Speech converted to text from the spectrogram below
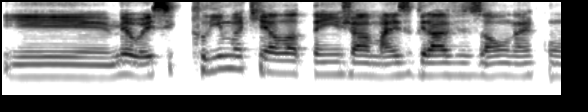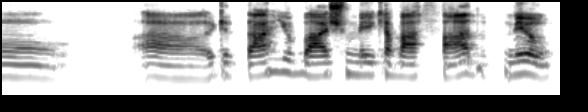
E, meu, esse clima que ela tem já mais gravizão, né, com a guitarra e o baixo meio que abafado, meu,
